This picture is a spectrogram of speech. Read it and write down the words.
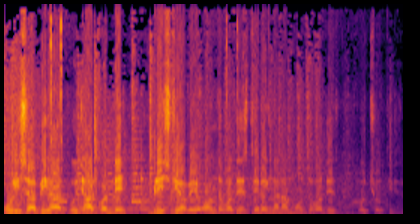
উড়িষ্যা, বিহার ও ঝাড়খণ্ডে বৃষ্টি হবে। অন্ধ্রপ্রদেশ, তেলেঙ্গানা, মধ্যপ্রদেশ ও ছত্তিশগড়।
